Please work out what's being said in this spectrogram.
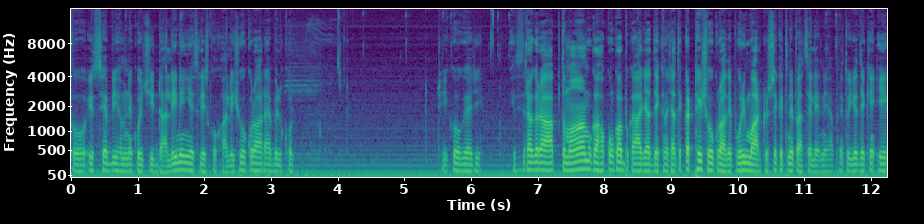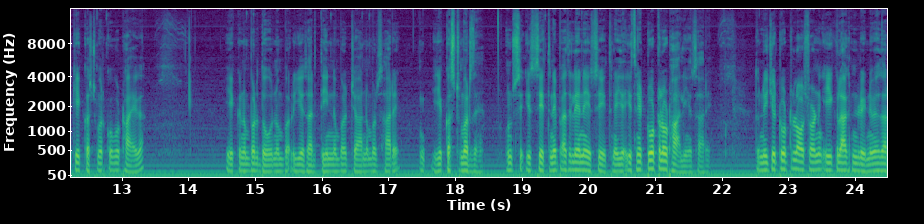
तो इससे अभी हमने कोई चीज़ डाली नहीं है, इसलिए इसको खाली शो करा रहा है, बिल्कुल। ठीक हो गया जी। इसी तरह अगर आप तमाम ग्राहकों का बकाया देखना चाहते हैं, इकट्ठे शो करवा दें, पूरी मार्केट से कितने पैसे लेने हैं आपने तो ये देखें एक एक कस्टमर को वो उठाएगा। एक नंबर, दो नंबर, ये सारे तीन नंबर, चार नंबर सारे ये कस्टमर्स हैं। उनसे, इससे इतने पैसे लेने, इससे इतने इसने टोटल उठा लिए सारे। तो नीचे टोटल आउटस्टैंडिंग एक लाख निन्यानवे हज़ार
